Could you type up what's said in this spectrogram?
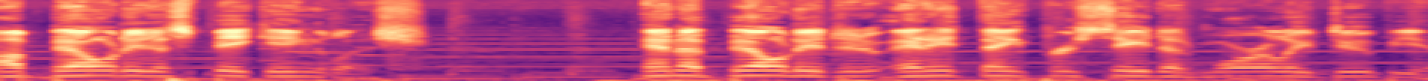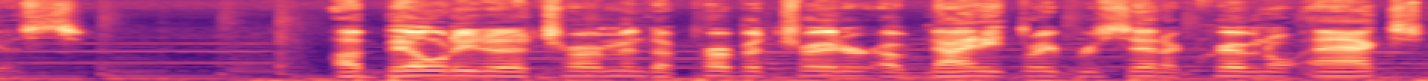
Ability to speak English. Inability to do anything perceived as morally dubious. Ability to determine the perpetrator of 93% of criminal acts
